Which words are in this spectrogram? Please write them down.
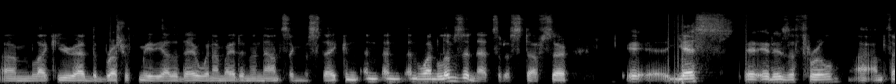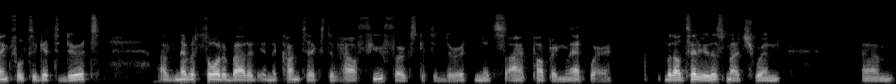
Um, like you had the brush with me the other day when I made an announcing mistake, and and and, and one lives in that sort of stuff. So it, yes, it, it is a thrill. I'm thankful to get to do it. I've never thought about it in the context of how few folks get to do it, and it's eye popping that way. But I'll tell you this much: when um,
